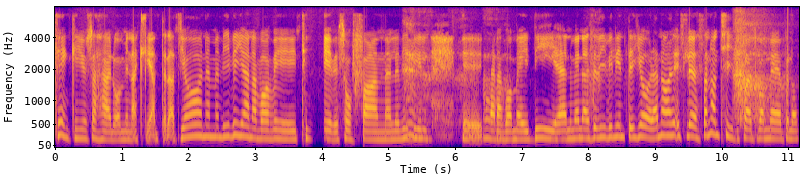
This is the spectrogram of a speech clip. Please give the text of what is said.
tänker ju så här då mina klienter att ja, nej, men vi vill gärna vara i tv-soffan eller vi vill eh, gärna vara med i DN men alltså vi vill inte göra någon, slösa någon tid för att vara med på någon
